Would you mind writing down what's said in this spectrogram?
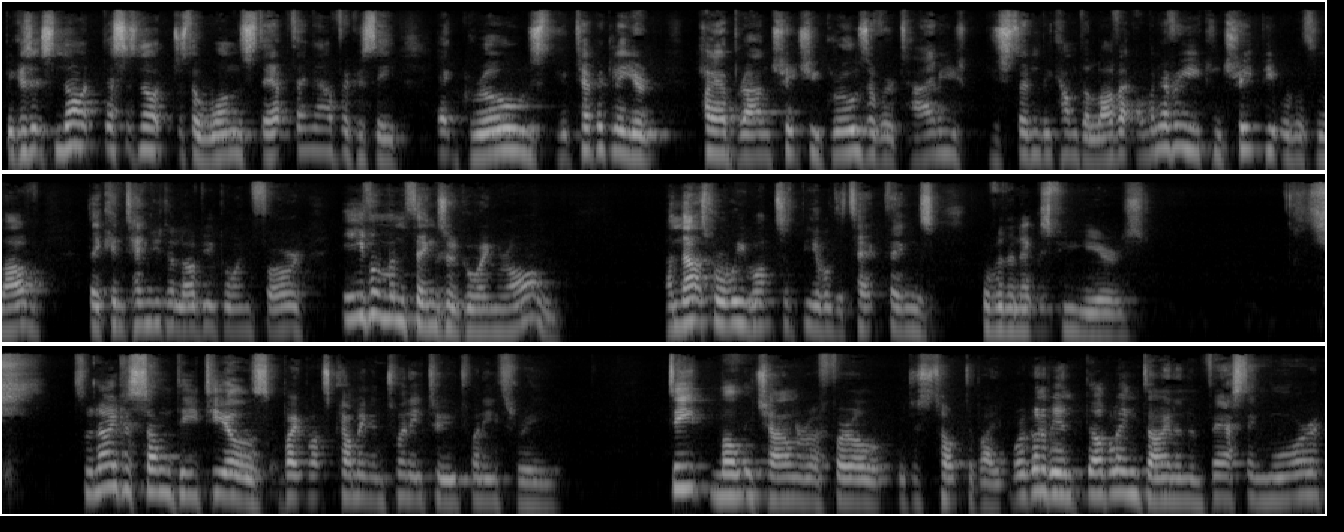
Because it's not, this is not just a one step thing, advocacy. It grows. You, typically, your, how a brand treats you grows over time. You, you soon become to love it. And whenever you can treat people with love, they continue to love you going forward, even when things are going wrong. And that's where we want to be able to take things over the next few years. So now to some details about what's coming in 22, 23. Deep multi-channel referral we just talked about. We're going to be doubling down and investing more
